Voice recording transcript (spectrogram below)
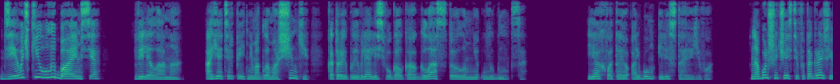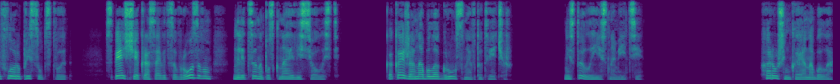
«Девочки, улыбаемся!» — велела она, а я терпеть не могла морщинки, которые появлялись в уголках глаз, стоило мне улыбнуться. Я хватаю альбом и листаю его. На большей части фотографий Флора присутствует. Спящая красавица в розовом, на лице напускная веселость. Какая же она была грустная в тот вечер. Не стоило ей с нами идти. Хорошенькая она была,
